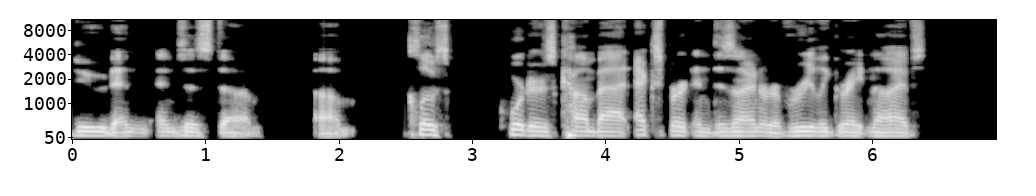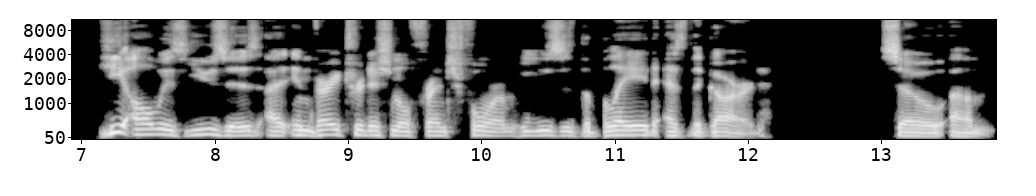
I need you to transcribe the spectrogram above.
dude and, and just, um, um, close quarters combat expert and designer of really great knives. He always uses, uh, in very traditional French form, he uses the blade as the guard. So, um,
